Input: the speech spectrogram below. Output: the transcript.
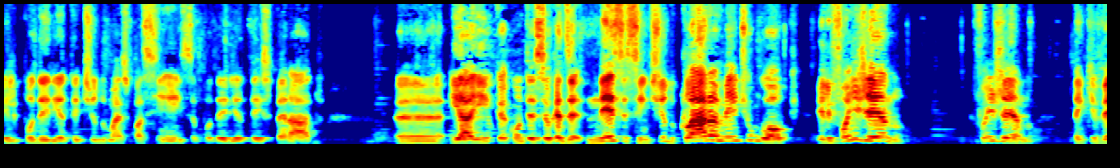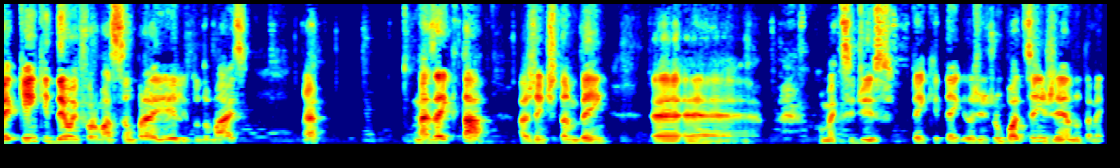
Ele poderia ter tido mais paciência, poderia ter esperado. É, e aí o que aconteceu? Quer dizer, nesse sentido, claramente um golpe. Ele foi ingênuo. Foi ingênuo. Tem que ver quem que deu a informação para ele e tudo mais. Né? Mas aí que tá. A gente também. É, é, como é que se diz? Tem que tem, a gente não pode ser ingênuo também.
